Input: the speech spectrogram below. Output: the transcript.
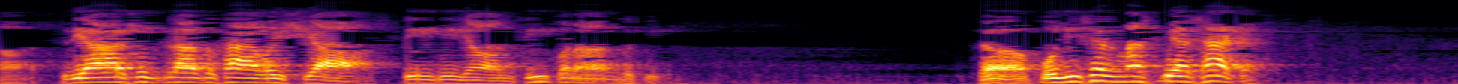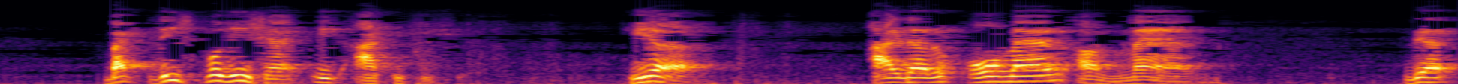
स्त्रिया शुद्रा तथा वैश्या स्त्री जानती परांगति The position must be a certain. But this position is artificial. Here, either woman or man, they are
